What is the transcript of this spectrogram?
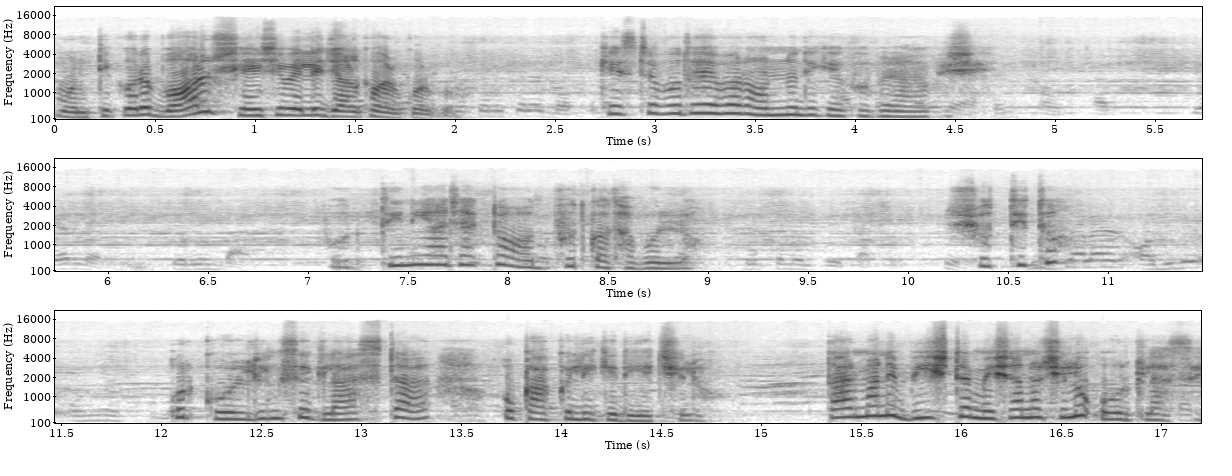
মনটি করে বল সেই হিসেবে এলে জল খাবার করব। কেসটা বোধহয় এবার অন্যদিকে রাঙা পিসি পদ্দিনী আজ একটা অদ্ভুত কথা বলল। সত্যি তো? ওর কোল্ড ড্রিঙ্কসের গ্লাসটা ও কাকলিকে দিয়েছিল। তার মানে বিষটা মেশানো ছিল ওর ক্লাসে।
